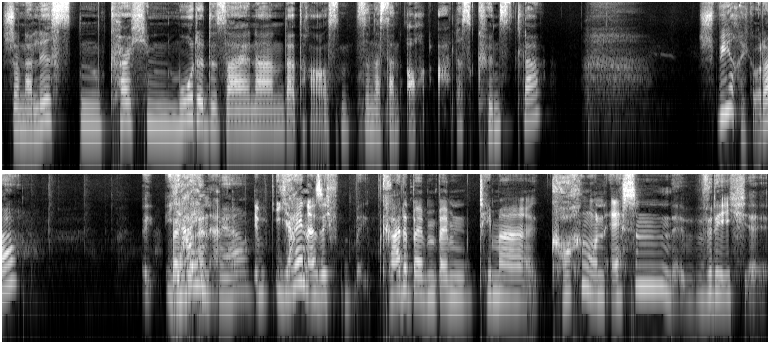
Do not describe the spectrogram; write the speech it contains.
Journalisten, Köchen, Modedesignern da draußen? Sind das dann auch alles Künstler? Schwierig, oder? Jein, ja. jein, also ich gerade beim, beim Thema Kochen und Essen würde ich äh,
